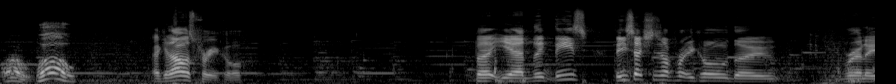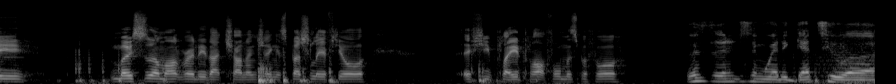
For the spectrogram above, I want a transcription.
Whoa. Whoa! okay, that was pretty cool. But yeah, th these these sections are pretty cool, though. Really, most of them aren't really that challenging, especially if you're if you played platformers before. This is an interesting way to get to uh,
